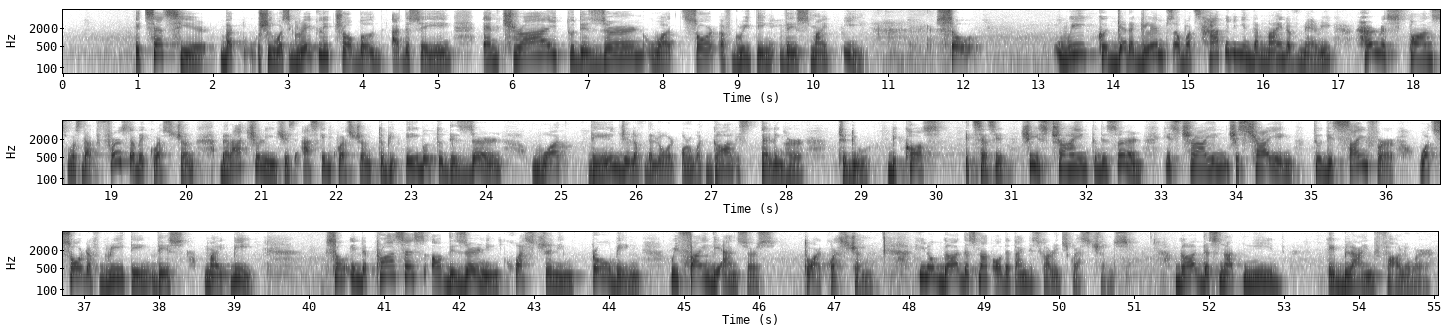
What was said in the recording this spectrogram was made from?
it says here, but she was greatly troubled at the saying and tried to discern what sort of greeting this might be. So we could get a glimpse of what's happening in the mind of Mary. Her response was that first of a question, but actually she's asking question to be able to discern what the angel of the Lord or what God is telling her to do because it says it she is trying to discern. He's trying she's trying to decipher what sort of greeting this might be. So in the process of discerning questioning probing we find the answers to our question. You know god does not all the time discourage questions. God does not need a blind follower.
